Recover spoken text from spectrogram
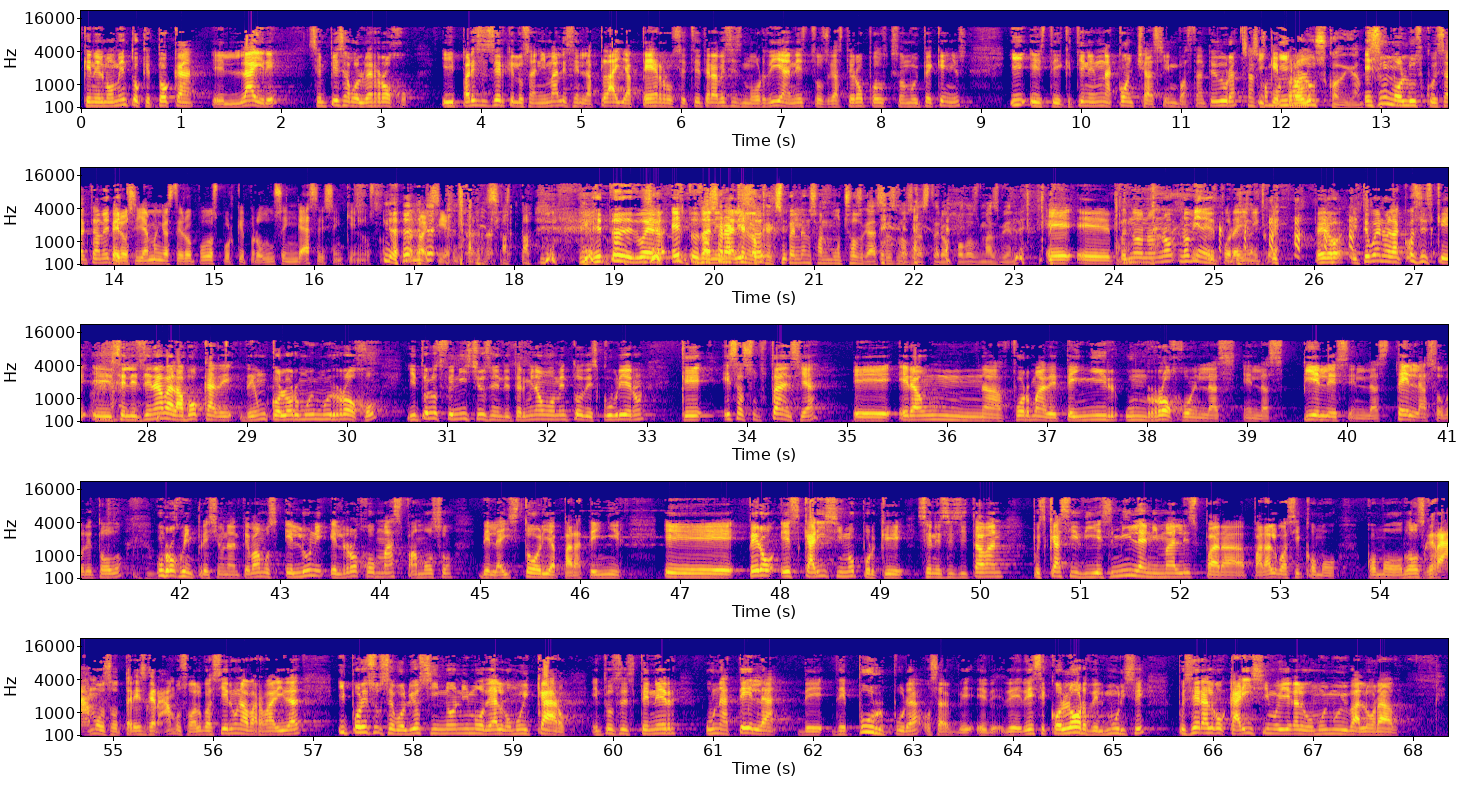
que en el momento que toca el aire se empieza a volver rojo. Y parece ser que los animales en la playa, perros, etcétera, a veces mordían estos gasterópodos que son muy pequeños y este, que tienen una concha así bastante dura. O sea, es y como que un molusco, digamos. Es un molusco, exactamente. Pero se llaman gasterópodos porque producen gases en quien los come. No, no es cierto. no es cierto. Entonces, bueno, estos ¿No será que lo que expelen son muchos gases los gasterópodos más bien? Eh, eh, pues no, no, no, no viene de por ahí, Nico. Pero este, bueno, la cosa es que eh, se les llenaba la boca de, de un color muy, muy rojo, y entonces los fenicios en determinado momento descubrieron que esa sustancia eh, era una forma de teñir un rojo en las, en las pieles, en las telas sobre todo, un rojo impresionante. Vamos, el, uni- el rojo más famoso de la historia para teñir. Eh, pero es carísimo porque se necesitaban pues casi 10.000 animales para, para algo así como, como 2 gramos o 3 gramos o algo así, era una barbaridad y por eso se volvió sinónimo de algo muy caro. Entonces tener una tela de, de púrpura, o sea, de, ese color del múrice, pues era algo carísimo y era algo muy, muy valorado.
